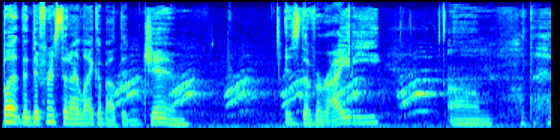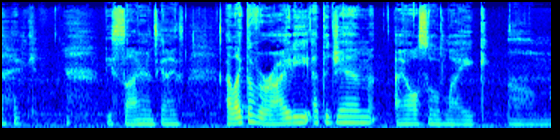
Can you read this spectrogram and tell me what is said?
But the difference that i like about the gym is the variety um what the heck? These sirens guys i like the variety at the gym i also like um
